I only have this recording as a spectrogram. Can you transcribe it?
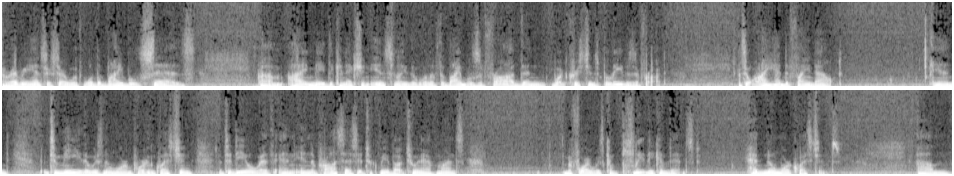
or every answer started with, well, the Bible says, um, I made the connection instantly that, well, if the Bible's a fraud, then what Christians believe is a fraud. So I had to find out. And to me, there was no more important question to deal with. And in the process, it took me about two and a half months before I was completely convinced. Had no more questions. Um,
